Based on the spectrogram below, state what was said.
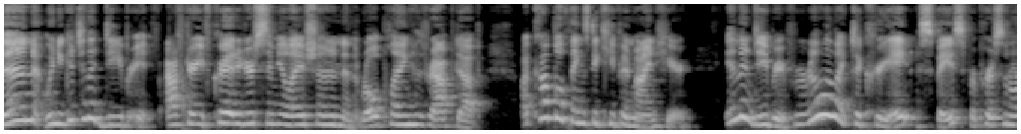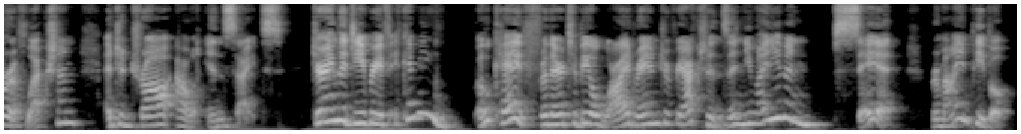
Then when you get to the debrief, after you've created your simulation and the role playing has wrapped up, a couple things to keep in mind here. In the debrief, we really like to create a space for personal reflection and to draw out insights. During the debrief, it can be okay for there to be a wide range of reactions, and you might even say it, remind people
